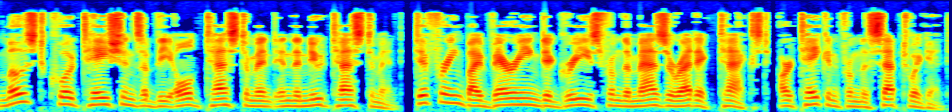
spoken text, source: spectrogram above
Most quotations of the Old Testament in the New Testament, differing by varying degrees from the Masoretic text, are taken from the Septuagint.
